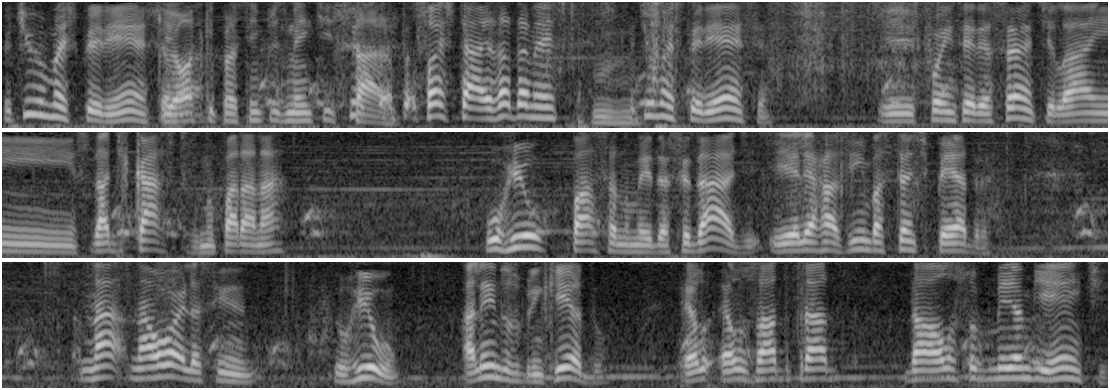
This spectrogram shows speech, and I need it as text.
Eu tive uma experiência. Quiosque para simplesmente estar. Só, só estar, exatamente. Uhum. Eu tive uma experiência e foi interessante lá em Cidade de Castro, no Paraná. O rio passa no meio da cidade e ele é rasinho bastante pedra. Na, na orla assim, do rio, além dos brinquedos, é, é usado para dar aula sobre meio ambiente.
